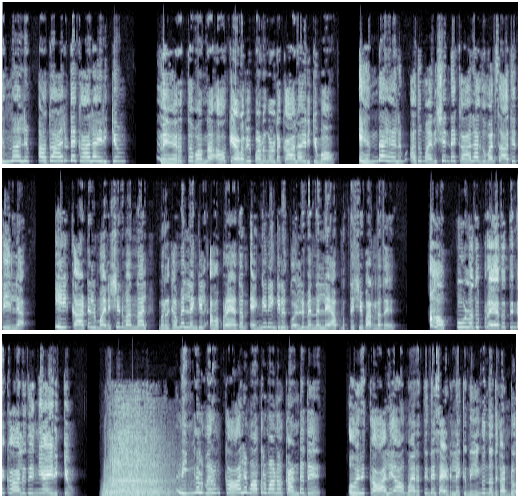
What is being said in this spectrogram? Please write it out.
എന്നാലും അതാരുടെ കാലായിരിക്കും? നേരത്തെ വന്ന ആ കിളവി പണങ്ങളുടെ കാലായിരിക്കുമോ? എന്തായാലും അത് മനുഷ്യന്റെ കാലാകുവാൻ സാധ്യതയില്ല. ഈ കാട്ടിൽ മനുഷ്യൻ വന്നാൽ മൃഗമല്ലെങ്കിൽ ആ പ്രേതം എങ്ങനെയെങ്കിലും കൊല്ലുമെന്നല്ലേ ആ മുത്തശ്ശി പറഞ്ഞത്. അപ്പോൾ അത് പ്രേതത്തിന്റെ കാൽ തന്നെയായിരിക്കും. നിങ്ങൾ വെറും കാൽ മാത്രമാണോ കണ്ടത്? ഒരു കാൽ ആ മരത്തിന്റെ സൈഡിലേക്ക് നീങ്ങുന്നത് കണ്ടു.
